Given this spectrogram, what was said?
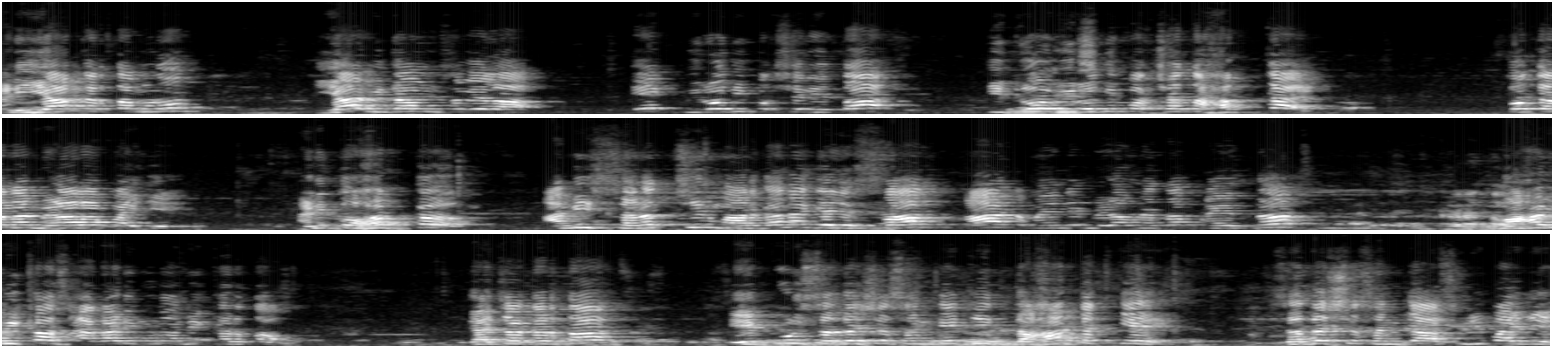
आणि याकरता म्हणून या विधानसभेला एक विरोधी पक्ष नेता की जो विरोधी पक्षाचा हक्क आहे तो त्यांना मिळाला पाहिजे. आणि तो हक्क आम्ही सनदशीर मार्गाने गेले सात आठ महिने मिळवण्याचा प्रयत्न महाविकास आघाडी म्हणून आम्ही करत आहोत. त्याच्याकरता एकूण सदस्य संख्येची दहा टक्के सदस्य संख्या असली पाहिजे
